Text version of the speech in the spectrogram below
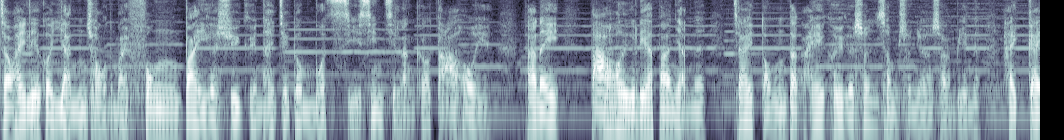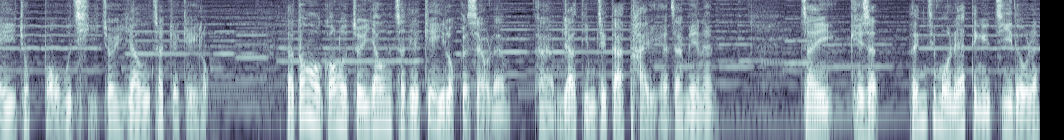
就係呢一個隱藏同埋封閉嘅書卷，係直到末時先至能夠打開嘅。但係打開嘅呢一班人呢，就係懂得喺佢嘅信心信仰上边呢，係繼續保持最優質嘅記錄。嗱，當我講到最優質嘅記錄嘅時候呢，誒，有一點值得一提嘅就係咩呢？就係其實。弟兄姊妹，你一定要知道呢，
